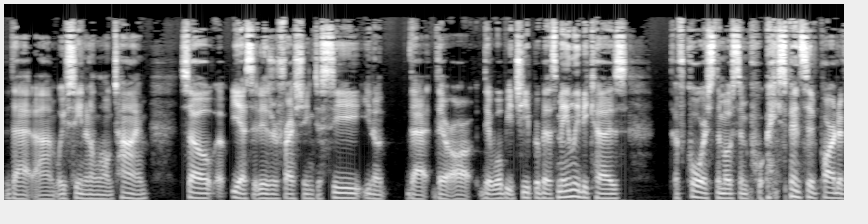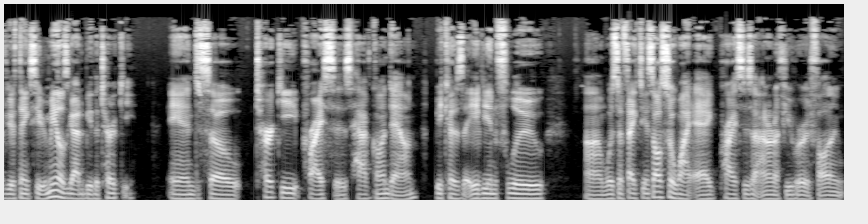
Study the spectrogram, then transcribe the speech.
that um, we've seen in a long time. So yes, it is refreshing to see you know that there are there will be cheaper, but it's mainly because, of course, the most expensive part of your Thanksgiving meal has got to be the turkey, and so turkey prices have gone down because the avian flu um, was affecting. It's also why egg prices. I don't know if you were following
